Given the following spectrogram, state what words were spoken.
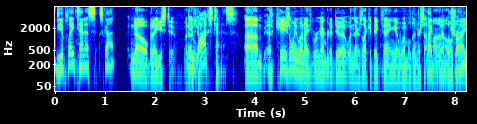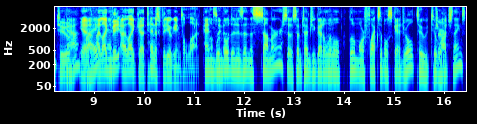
do you play tennis, Scott? No, but I used to. When do you watch tennis? Um, occasionally, when I remember to do it, when there's like a big thing, a Wimbledon or something like on, Wimbledon, I'll try to. Yeah, yeah. Right. I like video. I like uh, tennis video games a lot. And Wimbledon is in the summer, so sometimes you've got a little little more flexible schedule to to watch things.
